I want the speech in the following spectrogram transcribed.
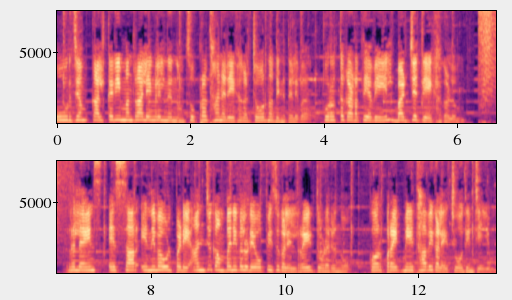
ഊർജം കൽക്കരി മന്ത്രാലയങ്ങളിൽ നിന്നും സുപ്രധാന രേഖകൾ ചോർന്നതിന് തെളിവ്. പുറത്തു കടത്തിയവയിൽ ബഡ്ജറ്റ് രേഖകളും. റിലയൻസ് എസ് ആർ എന്നിവ ഉൾപ്പെടെ അഞ്ച് കമ്പനികളുടെ ഓഫീസുകളിൽ റെയ്ഡ് തുടരുന്നു. കോർപ്പറേറ്റ് മേധാവികളെ ചോദ്യം ചെയ്യും.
